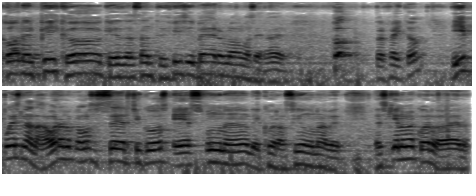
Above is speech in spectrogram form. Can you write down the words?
Con el pico, que es bastante difícil, pero lo vamos a hacer. A ver. Perfecto. Y pues nada, ahora lo que vamos a hacer, chicos, es una decoración. A ver, es que no me acuerdo. A ver,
